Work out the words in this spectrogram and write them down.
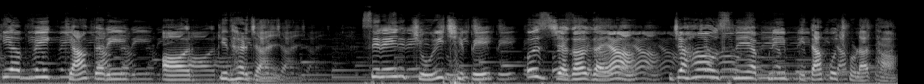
कि अब वे क्या करें और किधर जाएँ। सिरेन चोरी छिपे उस जगह गया जहाँ उसने अपने पिता को छोड़ा था।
